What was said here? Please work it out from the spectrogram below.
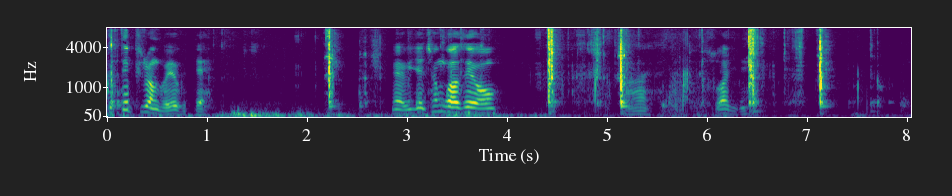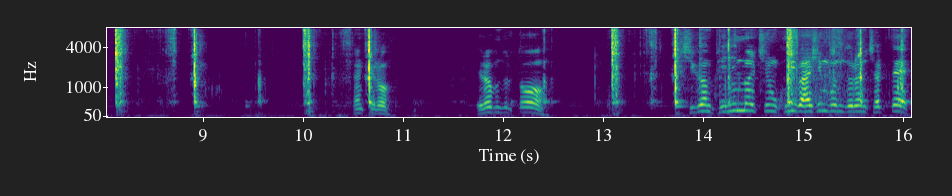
그때 필요한 거예요 그때 네, 이젠 참고하세요 아, 쏘아지네. 그러니까 여러분들도 지금 비닐 멀칭 구입하신 분들은 절대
